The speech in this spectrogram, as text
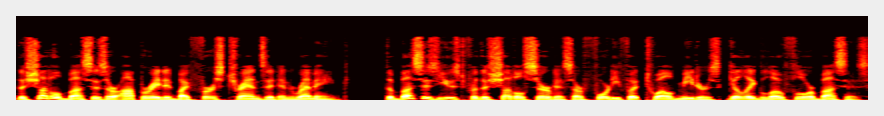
The shuttle buses are operated by First Transit and Rem Inc. The buses used for the shuttle service are 40-foot (12 meters) Gillig low-floor buses.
